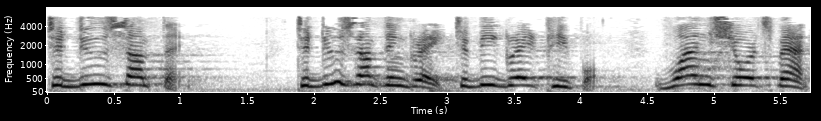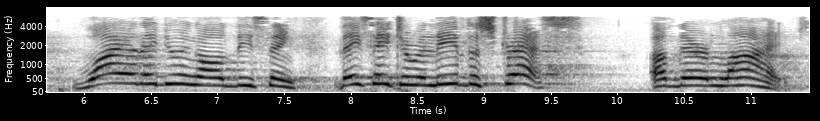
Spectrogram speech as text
to do something. To do something great. To be great people. One short span. Why are they doing all these things? They say to relieve the stress of their lives.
